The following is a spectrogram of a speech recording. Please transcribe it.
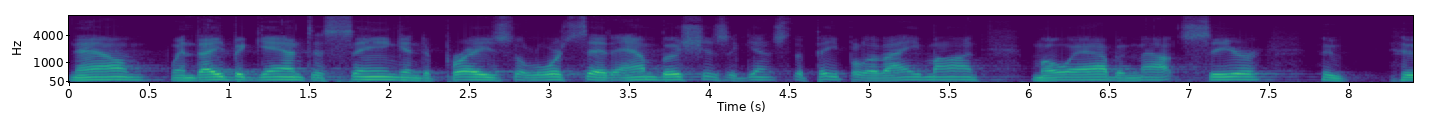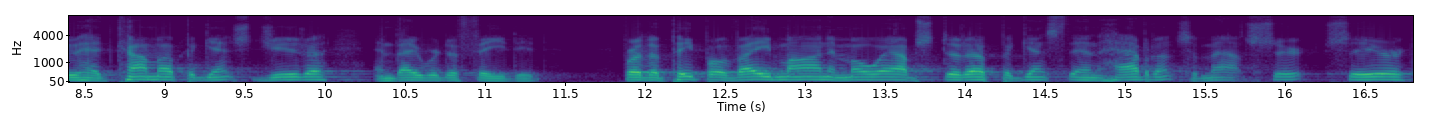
Now, when they began to sing and to praise, the Lord set ambushes against the people of Ammon, Moab, and Mount Seir, who, who had come up against Judah, and they were defeated. For the people of Ammon and Moab stood up against the inhabitants of Mount Seir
